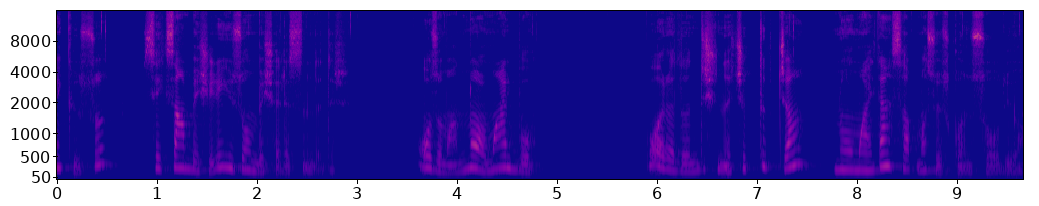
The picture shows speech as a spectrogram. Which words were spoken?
IQ'su 85 ile 115 arasındadır. O zaman normal bu. Bu aralığın dışına çıktıkça normalden sapma söz konusu oluyor.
